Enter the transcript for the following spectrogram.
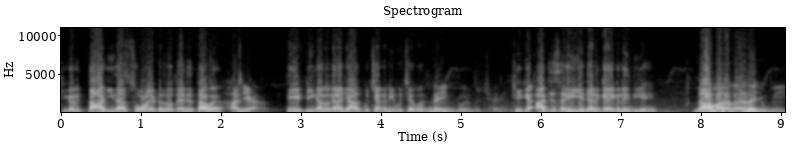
ਠੀਕ ਆ ਵੀ ਤਾਜੀ ਦਾ 16 ਲੀਟਰ ਦੁੱਧ ਦਿੱਤਾ ਹੋਇਆ। ਹਾਂਜੀ ਹਾਂ। ਤੇ ਟੀਕਾ ਵਗੈਰਾ ਯਾਦ ਪੁੱਛਿਆ ਕਿ ਨਹੀਂ ਪੁੱਛਿਆ ਕੋਈ ਨਹੀਂ ਕੋਈ ਪੁੱਛਿਆ ਜੀ ਠੀਕ ਹੈ ਅੱਜ ਸਹੀ ਇਹ ਦਿਨ ਕਹਿ ਕੇ ਲੈਂਦੀ ਇਹ? 10 12 ਦਿਨ ਲੈ ਜੂਗੀ ਜੀ।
